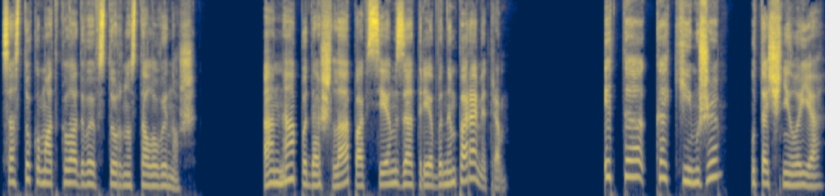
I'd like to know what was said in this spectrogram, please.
со стуком откладывая в сторону столовый нож. Она подошла по всем затребанным параметрам. «Это каким же?» — уточнила я.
